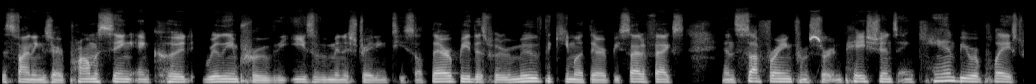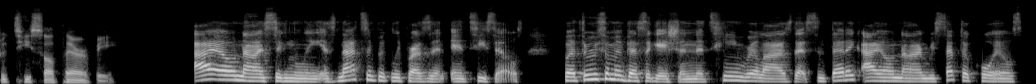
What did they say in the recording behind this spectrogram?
This finding is very promising and could really improve the ease of administering T cell therapy. This would remove the chemotherapy side effects and suffering from certain patients and can be replaced with T cell therapy. IL 9 signaling is not typically present in T cells, but through some investigation, the team realized that synthetic IL 9 receptor coils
